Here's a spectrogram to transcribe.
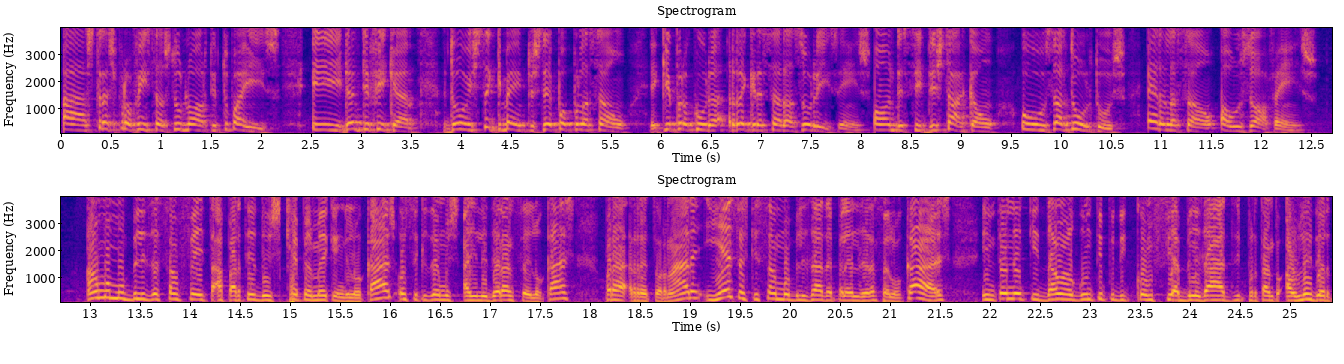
as três províncias do norte do país identifica dois segmentos de população que procura regressar às origens, onde se destacam os adultos em relação aos jovens há uma mobilização feita a partir dos making locais, ou se quisermos as lideranças locais, para retornarem. E essas que são mobilizadas pelas lideranças locais entendem que dão algum tipo de confiabilidade, portanto, ao líder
